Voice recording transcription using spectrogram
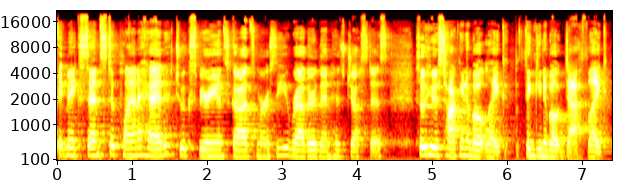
It makes sense to plan ahead to experience God's mercy rather than his justice. So he was talking about like thinking about death. Like,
